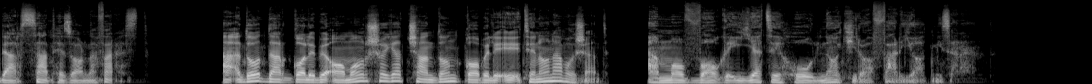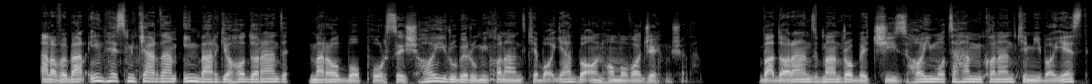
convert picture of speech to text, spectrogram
در صد هزار نفر است. اعداد در قالب آمار شاید چندان قابل اعتنا نباشند، اما واقعیت هولناکی را فریاد می‌زنند. علاوه بر این حس می کردم این برگه ها دارند مرا با پرسش هایی روبرو می کنند که باید با آنها مواجه می شدم. و دارند من را به چیزهایی متهم می کنند که می بایست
